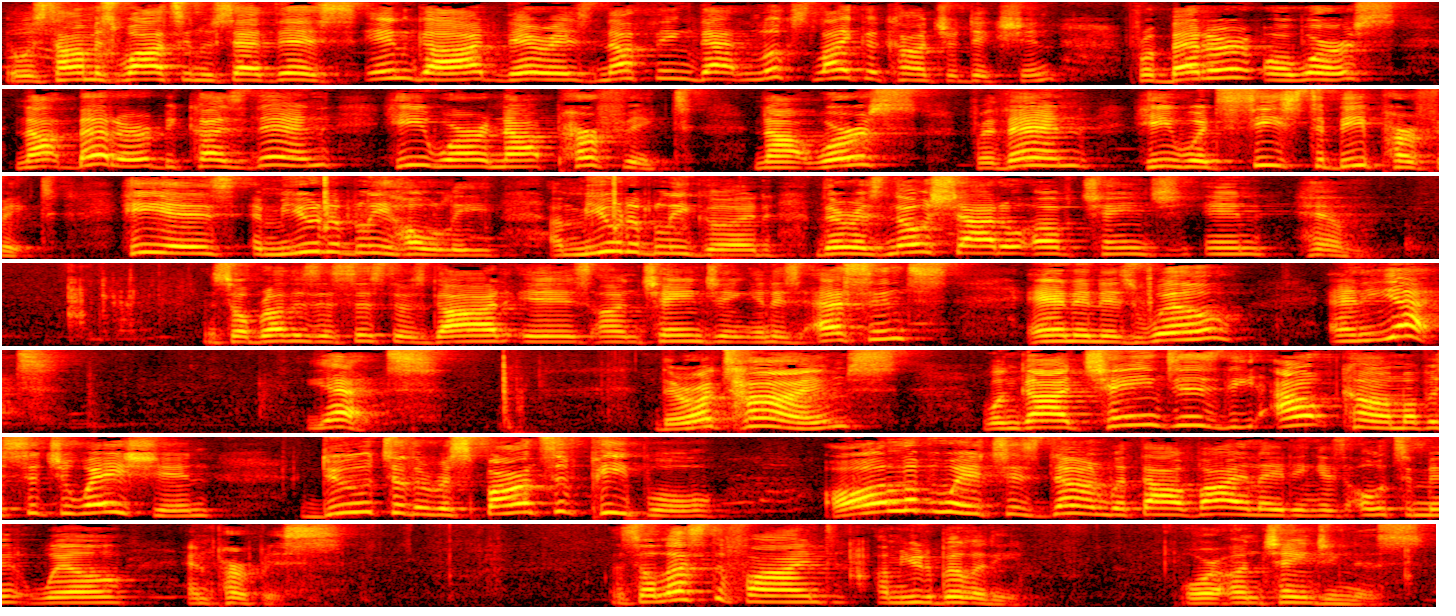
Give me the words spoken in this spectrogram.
It was Thomas Watson who said this In God, there is nothing that looks like a contradiction, for better or worse, not better, because then he were not perfect, not worse, for then he would cease to be perfect. He is immutably holy, immutably good. There is no shadow of change in him. And so, brothers and sisters, God is unchanging in his essence and in his will, and yet, Yet, there are times when God changes the outcome of a situation due to the response of people, all of which is done without violating his ultimate will and purpose. And so let's define immutability or unchangingness.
